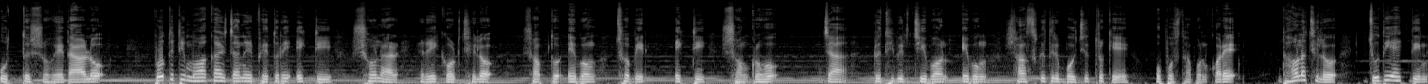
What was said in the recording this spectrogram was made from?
উদ্দেশ্য হয়ে দাঁড়াল। প্রতিটি মহাকাশযানের ভেতরে একটি সোনার রেকর্ড ছিল, শব্দ এবং ছবির একটি সংগ্রহ, যা পৃথিবীর জীবন এবং সংস্কৃতির বৈচিত্র্যকে উপস্থাপন করে। ধারণা ছিল, যদি একদিন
